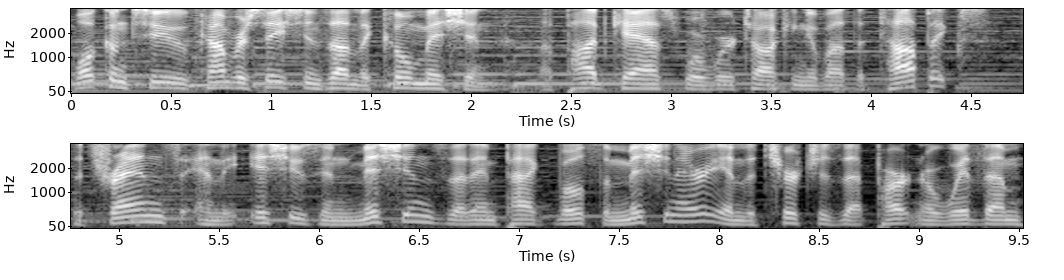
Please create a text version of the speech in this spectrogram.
Welcome to Conversations on the Commission, a podcast where we're talking about the topics, the trends, and the issues in missions that impact both the missionary and the churches that partner with them.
